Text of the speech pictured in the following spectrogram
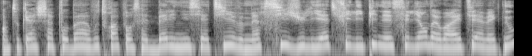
En tout cas, chapeau bas à vous trois pour cette belle initiative. Merci Juliette, Philippine et Célian d'avoir été avec nous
